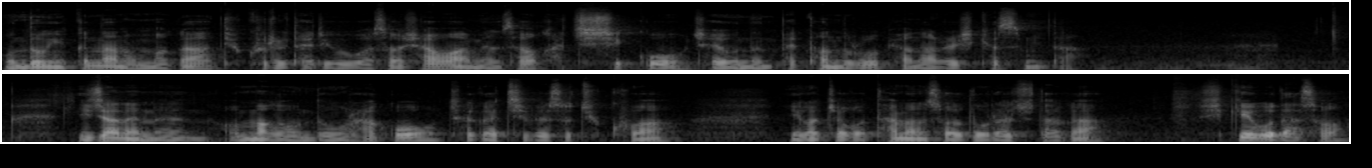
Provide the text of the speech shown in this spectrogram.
운동이 끝난 엄마가 듀크를 데리고 가서 샤워하면서 같이 씻고 재우는 패턴으로 변화를 시켰습니다. 이전에는 엄마가 운동을 하고 제가 집에서 듀크와 이것저것 하면서 놀아주다가 씻기고 나서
